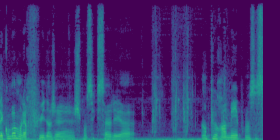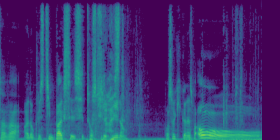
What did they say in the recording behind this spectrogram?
les combats m'ont l'air fluides. Hein. Je pensais que ça allait euh, un peu ramer. Pour l'instant, ça va. donc les steam packs, c'est tout c'est heal. Hein. Pour ceux qui connaissent pas. Oh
